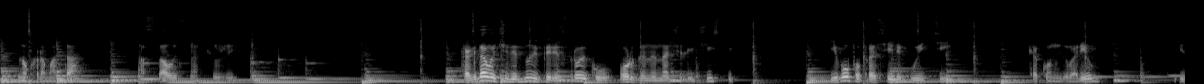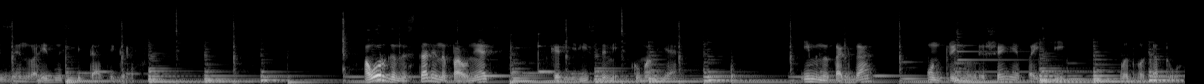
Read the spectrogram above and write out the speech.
но хромота осталась на всю жизнь. Когда в очередную перестройку органы начали чистить, его попросили уйти, как он говорил, из-за инвалидности пятой графы. А органы стали наполнять карьеристами и кумовьями. Именно тогда он принял решение пойти в адвокатуру.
